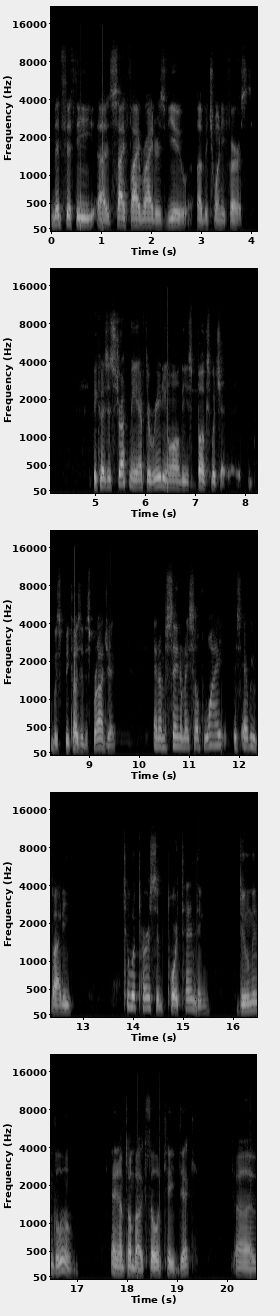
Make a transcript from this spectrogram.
mid fifty uh, sci-fi writers' view of the twenty first, because it struck me after reading all these books, which was because of this project, and I'm saying to myself, why is everybody, to a person, portending doom and gloom? And I'm talking about Philip K. Dick, uh,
